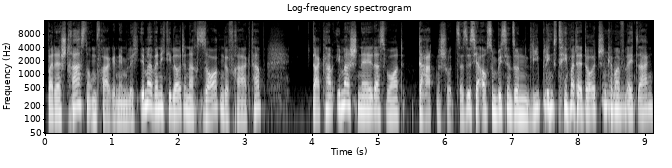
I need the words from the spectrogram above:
Bei der Straßenumfrage nämlich. Immer wenn ich die Leute nach Sorgen gefragt habe, da kam immer schnell das Wort Datenschutz. Das ist ja auch so ein bisschen so ein Lieblingsthema der Deutschen, kann man mhm. vielleicht sagen.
